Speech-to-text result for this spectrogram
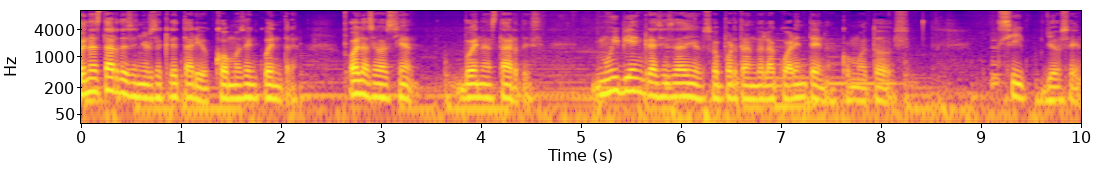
Buenas tardes, señor secretario. ¿Cómo se encuentra? Hola, Sebastián. Buenas tardes. Muy bien, gracias a Dios, soportando la cuarentena, como todos. Sí, yo sé.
